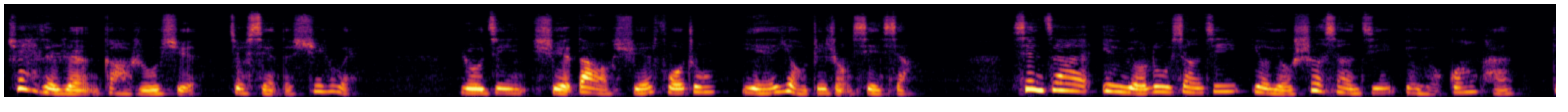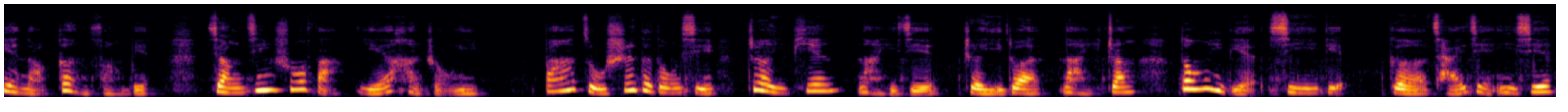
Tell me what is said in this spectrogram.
这类人搞儒学就显得虚伪。如今学道学佛中也有这种现象。现在又有录像机，又有摄像机，又有光盘，电脑更方便，讲经说法也很容易。把祖师的东西这一篇那一节，这一段那一章，东一点西一点，各裁剪一些，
